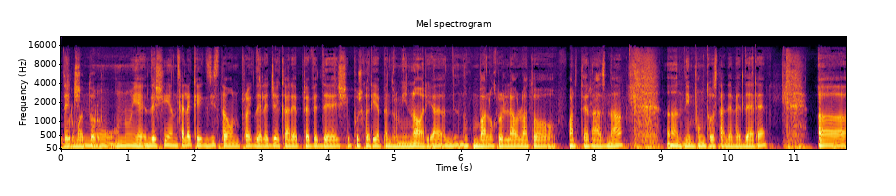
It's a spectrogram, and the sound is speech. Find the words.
deci următor. Nu, nu e, deși înțeleg că există un proiect de lege care prevede și pușcărie pentru minori. Cumva lucrurile au luat-o foarte razna din punctul ăsta de vedere. Uh,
